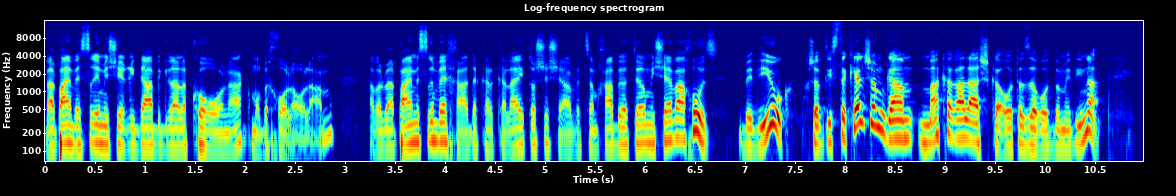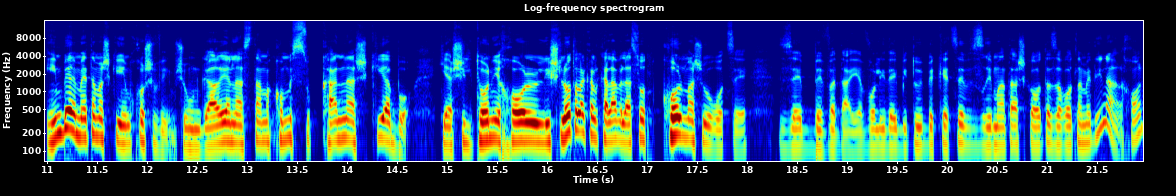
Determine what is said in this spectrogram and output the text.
ב-2020 יש ירידה בגלל הקורונה, כמו בכל העולם, אבל ב-2021 הכלכלה התאוששה וצמחה ביותר מ-7%. בדיוק. עכשיו תסתכל שם גם מה קרה להשקעות הזרות במדינה. אם באמת המשקיעים חושבים שהונגריה נעשתה מקום מסוכן להשקיע בו, כי השלטון יכול לשלוט על הכלכלה ולעשות כל מה שהוא רוצה, זה בוודאי יבוא לידי ביטוי בקצב זרימת ההשקעות הזרות למדינה, נכון?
